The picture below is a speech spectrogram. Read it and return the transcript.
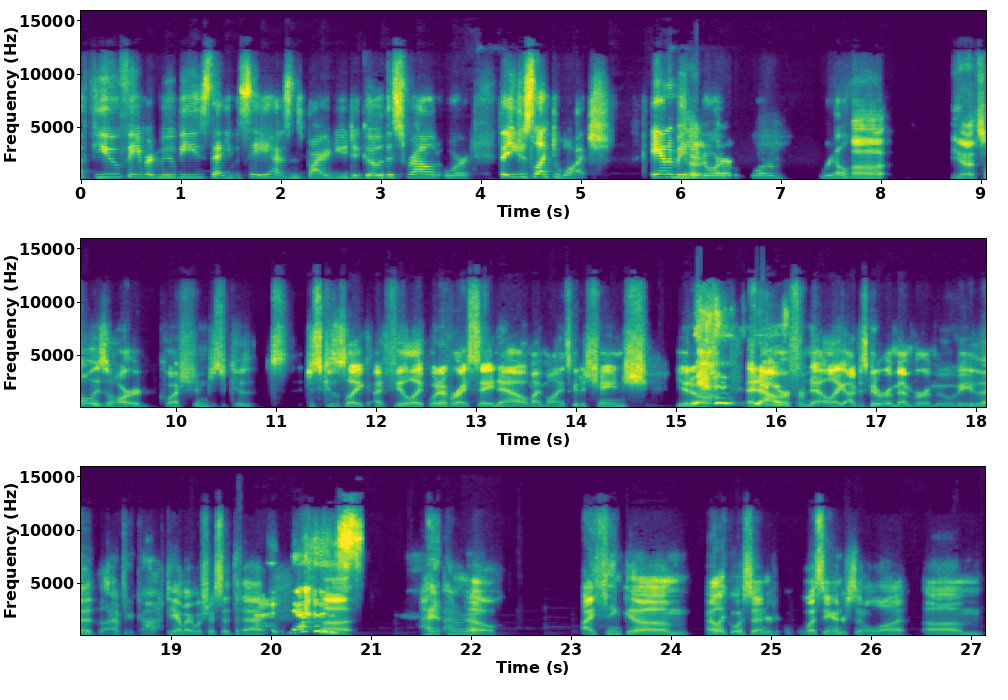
a few favorite movies that you would say has inspired you to go this route or that you just like to watch animated Yeah. or or real Uh, yeah, it's always a hard question just because just because like I feel like whatever I say now, my mind's gonna change. You know, Yes, an yes, hour from now, like I'm just gonna remember a movie that I'm like, oh damn, I wish I said that. yes I I don't know. I think um I like Wes Ander- Wes Anderson a lot. Um,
